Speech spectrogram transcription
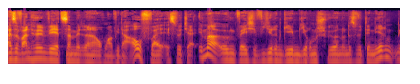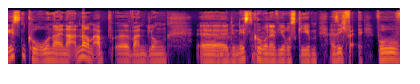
Also wann hören wir jetzt damit dann auch mal wieder auf? Weil es wird ja immer irgendwelche Viren geben, die rumschwören und es wird den nächsten Corona in einer anderen Abwandlung, äh, mhm. den nächsten Coronavirus geben. Also ich, wo,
